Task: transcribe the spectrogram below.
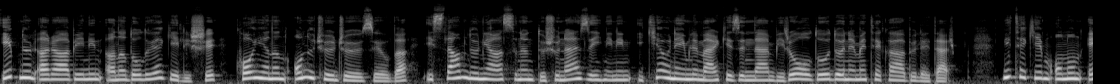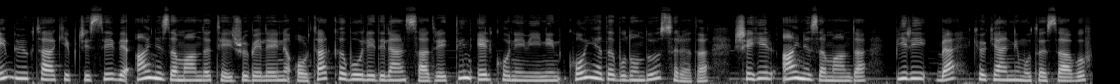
İbnül Arabi'nin Anadolu'ya gelişi Konya'nın 13. yüzyılda İslam dünyasının düşünen zihninin iki önemli merkezinden biri olduğu döneme tekabül eder. Nitekim onun en büyük takipçisi ve aynı zamanda tecrübelerini ortak kabul edilen Sadreddin el-Konevi'nin Konya'da bulunduğu sırada şehir aynı zamanda biri Beh kökenli mutasavvıf,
